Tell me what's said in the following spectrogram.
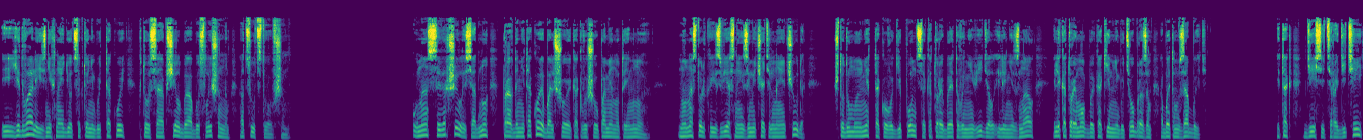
и едва ли из них найдется кто-нибудь такой, кто сообщил бы об услышанном отсутствовавшему. У нас совершилось одно, правда, не такое большое, как вышеупомянутое мною, но настолько известное и замечательное чудо, что, думаю, нет такого гипонца, который бы этого не видел или не знал, или который мог бы каким-нибудь образом об этом забыть. Итак, десятеро детей,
